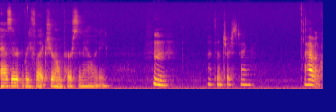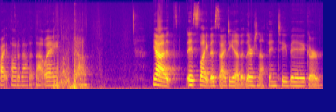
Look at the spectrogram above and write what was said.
as it reflects your own personality. Hmm. That's interesting. I haven't quite thought about it that way. Yeah. Yeah, it's, it's like this idea that there's nothing too big, or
